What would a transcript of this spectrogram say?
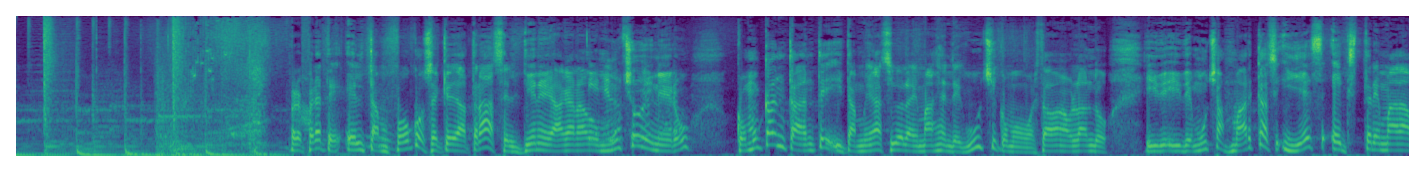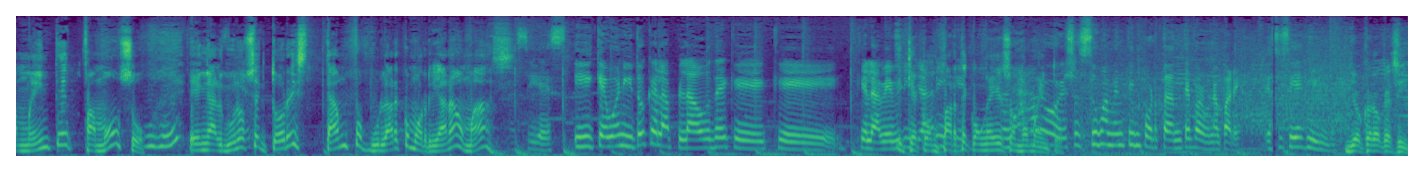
Pero espérate, él tampoco se queda atrás. Él tiene, ha ganado mucho dinero como cantante y también ha sido la imagen de Gucci, como estaban hablando, y de, y de muchas marcas, y es extremadamente famoso en algunos sectores tan popular como Rihanna o más. Así es. Y qué bonito que la aplaude, que, que, que la ve Y que brillar. comparte con ella esos Claro, momentos. Eso es sumamente importante para una pareja. Eso sí es lindo. Yo creo que sí.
